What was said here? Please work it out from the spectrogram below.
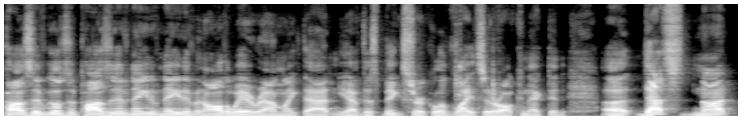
positive goes to positive, negative, negative, and all the way around like that. And you have this big circle of lights that are all connected. Uh, that's not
